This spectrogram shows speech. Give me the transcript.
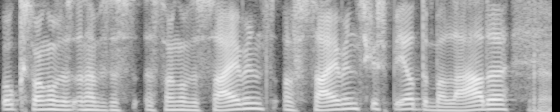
ook Song of the, dan hebben ze Song of the Sirens, of Sirens gespeeld, de ballade. Ja.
